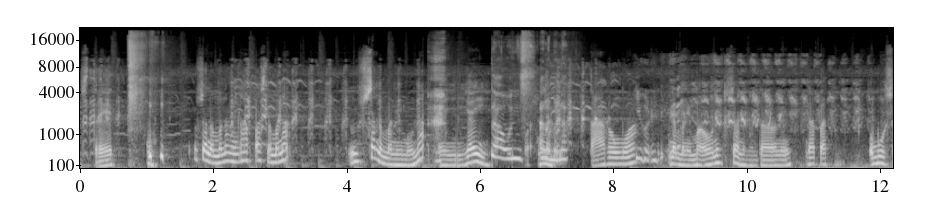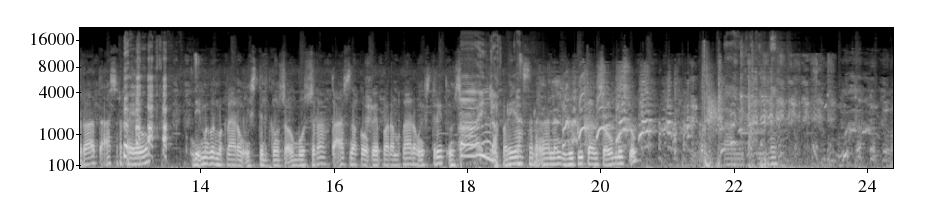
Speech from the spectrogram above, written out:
Straight. Usa naman ang lapas naman na. Usa naman ni mo na. Ay ay sa naman na. tarong mo ha? Naman ni mao ni. Usa naman taon ni. Dapat ubos ra. Taas ra kayo. Di magud maklarong street kung sa ubos ra. Taas na ko kay para maklarong street. Unsa? Ay, parehas na lang nang gigupitan sa ubos oh. Pangit ka na.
